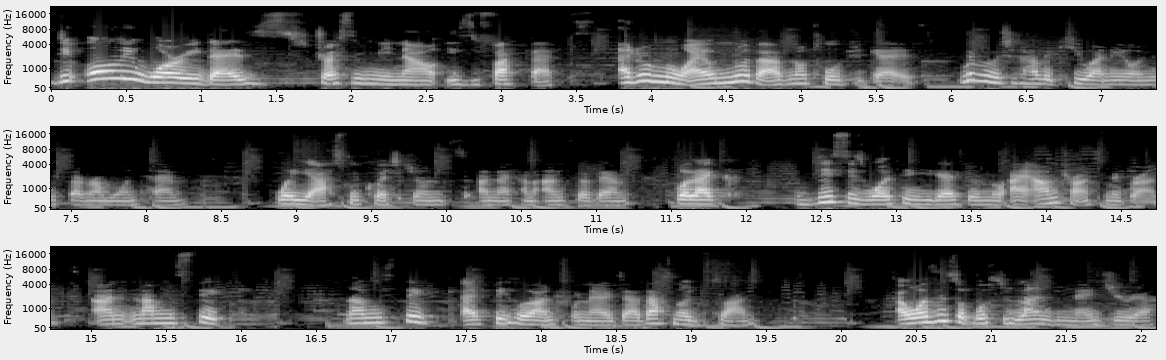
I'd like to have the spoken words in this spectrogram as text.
The only worry that is stressing me now is the fact that I don't know. I know that I've not told you guys. Maybe we should have a Q&A on Instagram one time where you ask me questions and I can answer them. But like this is one thing you guys don't know. I am transmigrant and na mistake. Na mistake I take land for Nigeria. That's not the plan. I wasn't supposed to land in Nigeria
